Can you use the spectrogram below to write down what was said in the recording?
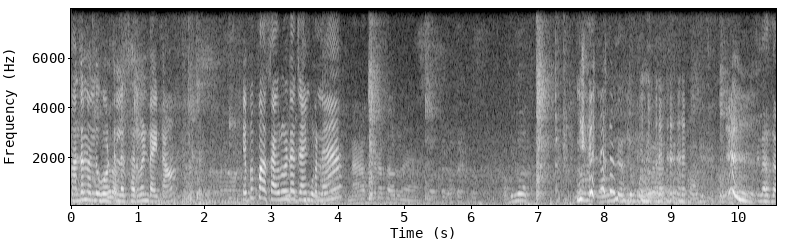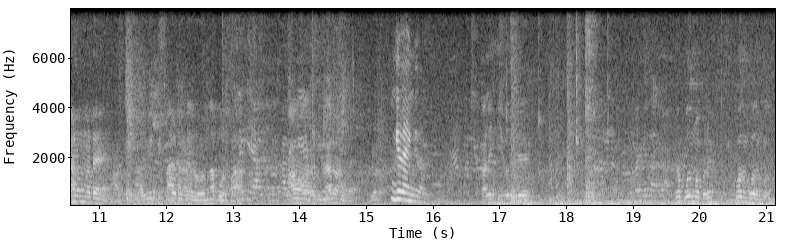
மதன் வந்து ஹோட்டலில் சர்வெண்ட் ஆயிட்டான். எப்பப்பா சர்வெண்டாக ஜாயின் பண்ண? நான் சாப்பிடுவேன். ஒழுங்கா போடுப்பா. வாங்க வாங்க நீ வேலை வாங்கல. இங்கே தான் இங்கே தான் கலைக்கு இவருக்கு. என்ன போதுமா பாரு. போதும் போதும் போதும்.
